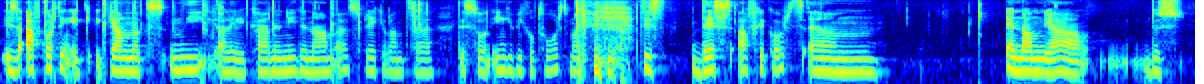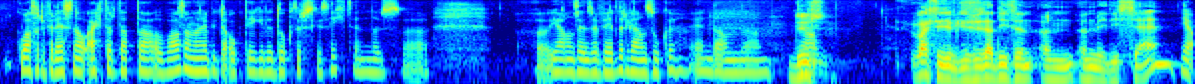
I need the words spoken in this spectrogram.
is de afkorting. Ik, ik kan het niet, allez, ik ga nu niet de naam uitspreken, want uh, het is zo'n ingewikkeld woord, maar ja. het is DES afgekort. Um, en dan, ja, dus ik was er vrij snel achter dat dat was en dan heb ik dat ook tegen de dokters gezegd. En dus, ja, dan zijn ze verder gaan zoeken en dan... dus, ja. wacht eens even, dus dat is een, een, een medicijn? Ja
